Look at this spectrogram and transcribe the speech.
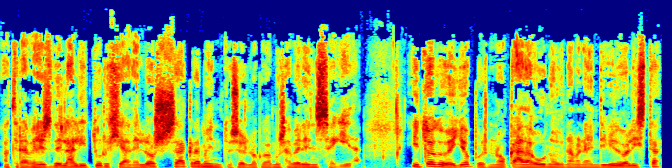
a través de la liturgia, de los sacramentos, es lo que vamos a ver enseguida. Y todo ello, pues no cada uno de una manera individualista,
